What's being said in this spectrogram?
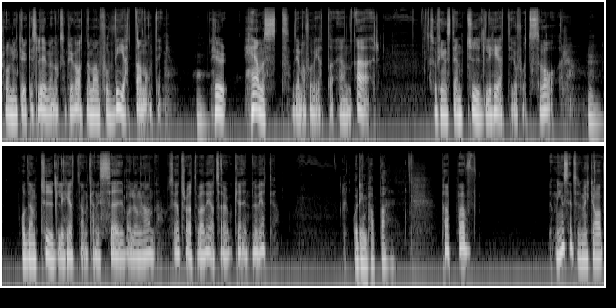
från mitt yrkesliv men också privat när man får veta någonting. Mm. Hur hemskt det man får veta än är så finns det en tydlighet i att få ett svar. Mm. Och den tydligheten kan i sig vara lugnande. Så jag tror att det var det, att så här, okej, nu vet jag. Och din pappa? Pappa, jag minns inte så mycket av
